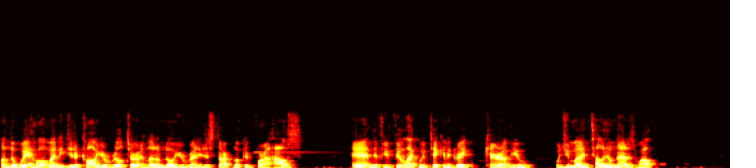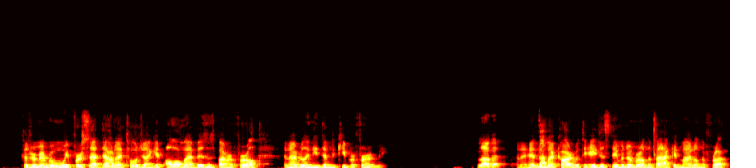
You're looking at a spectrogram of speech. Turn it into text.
On the way home, I need you to call your realtor and let them know you're ready to start looking for a house. And if you feel like we've taken a great care of you, would you mind telling them that as well? Because remember when we first sat down, I told you I get all my business by referral, and I really need them to keep referring me. Love it. And I hand them my card with the agent's name and number on the back and mine on the front.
